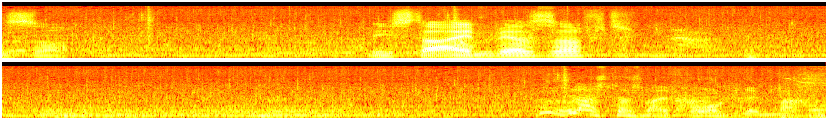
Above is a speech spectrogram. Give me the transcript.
So. Nächster Einbeersaft. Lass das mal Vorgrim machen.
